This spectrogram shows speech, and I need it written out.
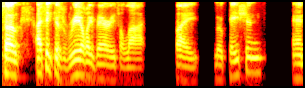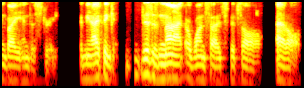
So I think this really varies a lot by location and by industry. I mean, I think this is not a one size fits all at all.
